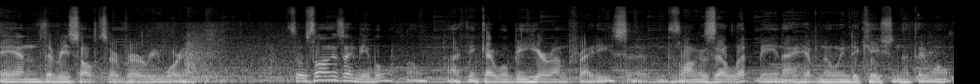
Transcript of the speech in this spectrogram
and the results are very rewarding. So as long as I'm able, well, I think I will be here on Fridays, uh, as long as they'll let me, and I have no indication that they won't.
